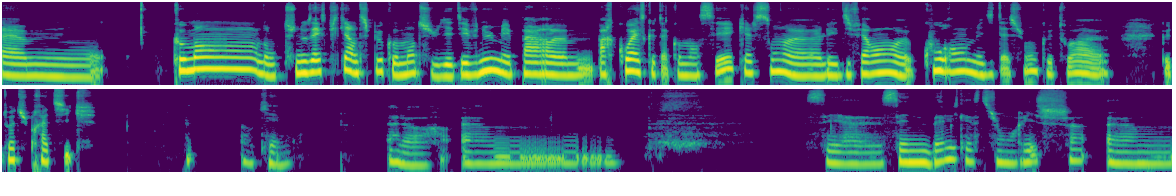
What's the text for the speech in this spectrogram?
Euh, comment donc tu nous as expliqué un petit peu comment tu y étais venu, mais par euh, par quoi est-ce que tu as commencé? Quels sont les différents courants de méditation que toi que toi tu pratiques? Ok. Alors, euh, c'est une belle question riche. Euh,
